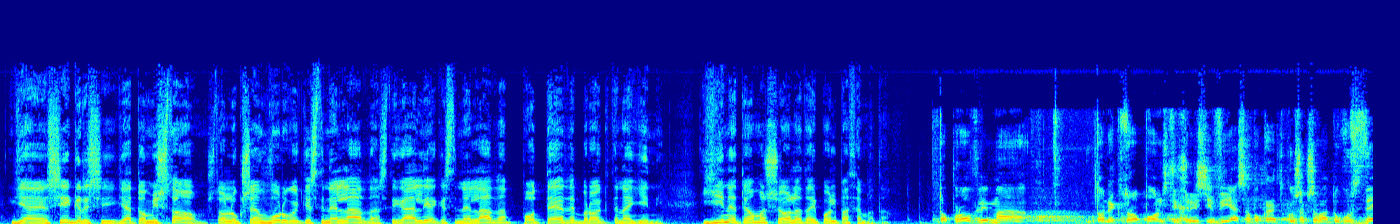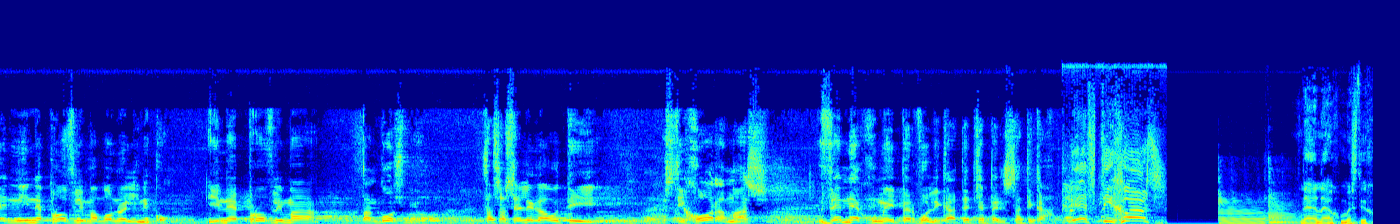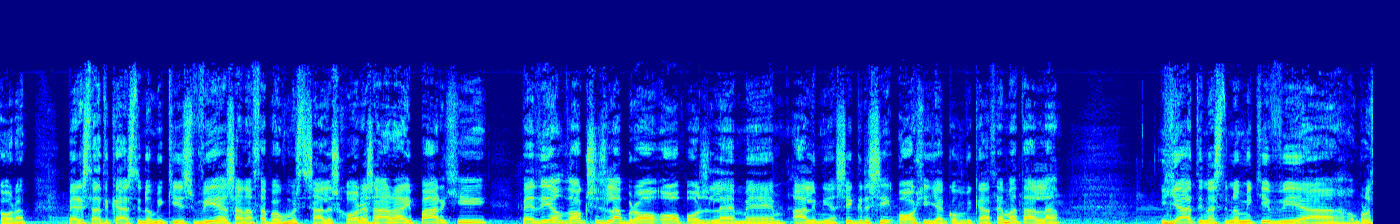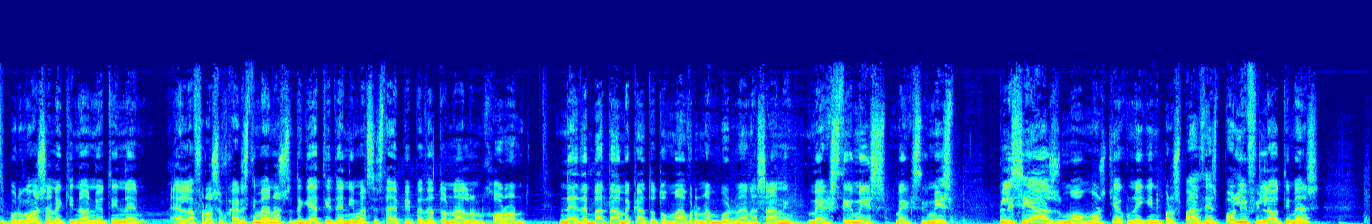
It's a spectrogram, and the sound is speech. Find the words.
Για σύγκριση, για το μισθό στο Λουξεμβούργο και στην Ελλάδα, στη Γαλλία και στην Ελλάδα, ποτέ δεν πρόκειται να γίνει. Γίνεται όμως σε όλα τα υπόλοιπα θέματα. Το πρόβλημα των εκτροπών στη χρήση βίας από κρατικούς αξιωματούχους δεν είναι πρόβλημα μόνο ελληνικό. Είναι πρόβλημα παγκόσμιο. Θα σας έλεγα ότι στη χώρα μας δεν έχουμε υπερβολικά τέτοια περιστατικά. Ευτυχώς! Δεν ναι, έχουμε στη χώρα περιστατικά αστυνομικής βίας σαν αυτά που έχουμε στις άλλες χώρες. Άρα υπάρχει πεδίο δόξης λαμπρό, όπως λέμε. Άλλη μια σύγκριση, όχι για κομβικά θέματα, αλλά για την αστυνομική βία. Ο Πρωθυπουργός ανακοινώνει ότι είναι ελαφρώς ευχαριστημένος γιατί δεν είμαστε στα επίπεδα των άλλων χωρών. Ναι, δεν πατάμε κάτω το μαύρο να μην μπορεί να ανασάνει μέχρι στιγμής. Μέχρι στιγμής πλησιάζουμε όμως και έχουν γίνει προσπάθειες πολύ φιλότιμες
